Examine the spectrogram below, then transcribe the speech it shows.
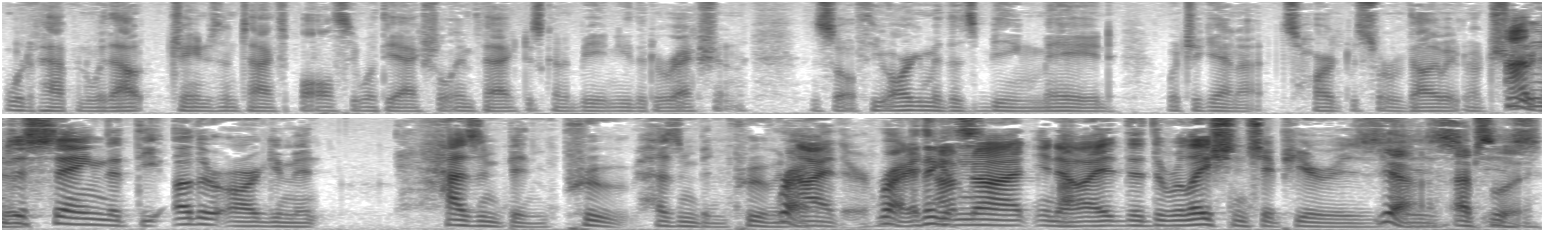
would have happened without changes in tax policy, what the actual impact is going to be in either direction. And so, if the argument that's being made, which again, it's hard to sort of evaluate how true I'm just saying that the other argument hasn't been proved hasn't been proven right. either. Right. I think I'm not. You know, I, the, the, relationship here is yeah, is, absolutely is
